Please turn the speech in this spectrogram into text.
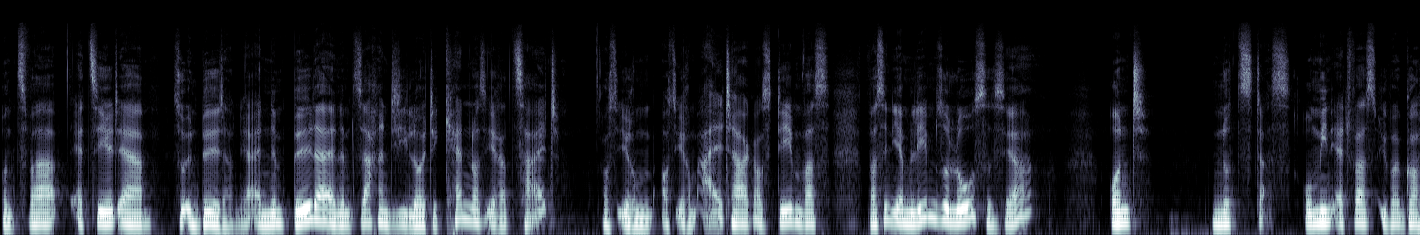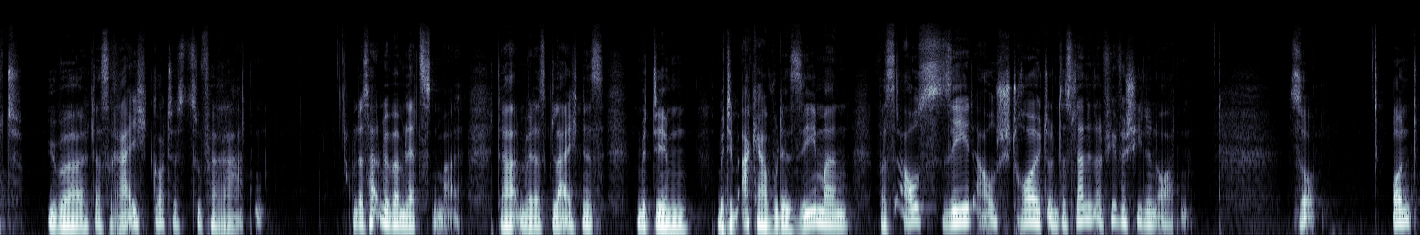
Und zwar erzählt er so in Bildern. Ja? Er nimmt Bilder, er nimmt Sachen, die die Leute kennen aus ihrer Zeit, aus ihrem, aus ihrem Alltag, aus dem, was, was in ihrem Leben so los ist, ja, und nutzt das, um ihnen etwas über Gott, über das Reich Gottes zu verraten. Und das hatten wir beim letzten Mal. Da hatten wir das Gleichnis mit dem, mit dem Acker, wo der Seemann was aussät, ausstreut und das landet an vier verschiedenen Orten. So, und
